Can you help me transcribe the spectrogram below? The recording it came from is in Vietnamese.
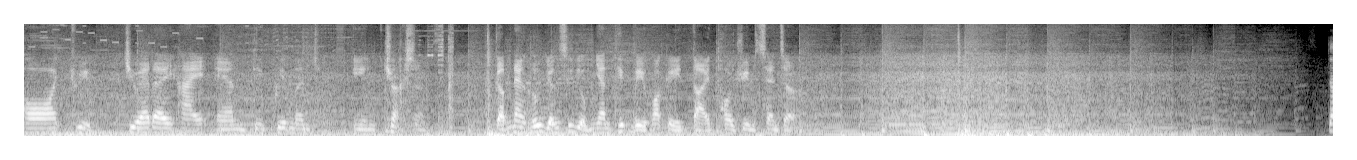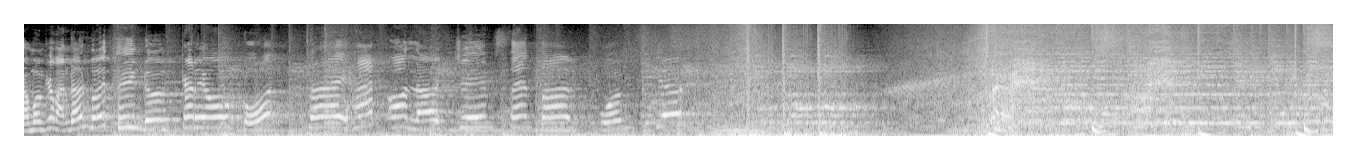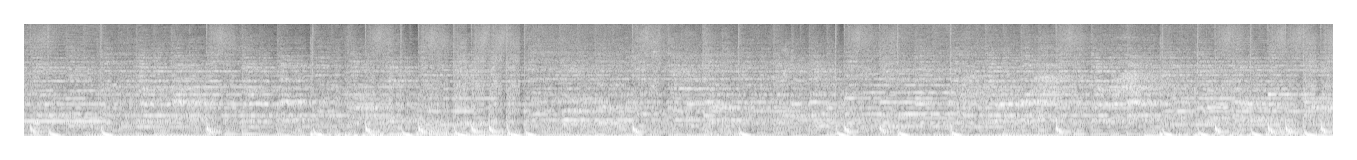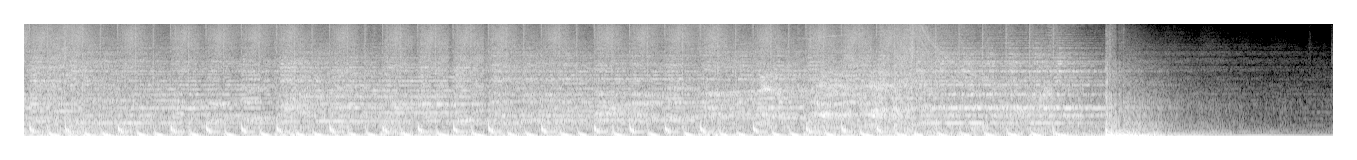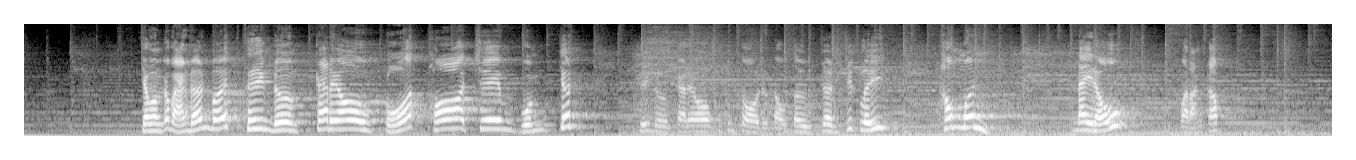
Tor Drip USA High-End Equipment Instruction Cẩm năng hướng dẫn sử dụng nhanh thiết bị Hoa Kỳ tại Toy Dream Center. Chào mừng các bạn đến với Thiên đường Cardio của THOL Gym Center, quận 9 Chào mừng các bạn đến với Thiên đường Cardio của Thor Gym quận 9 Thiên đường Cardio của chúng tôi được đầu tư trên triết lý thông minh, đầy đủ và đẳng cấp.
